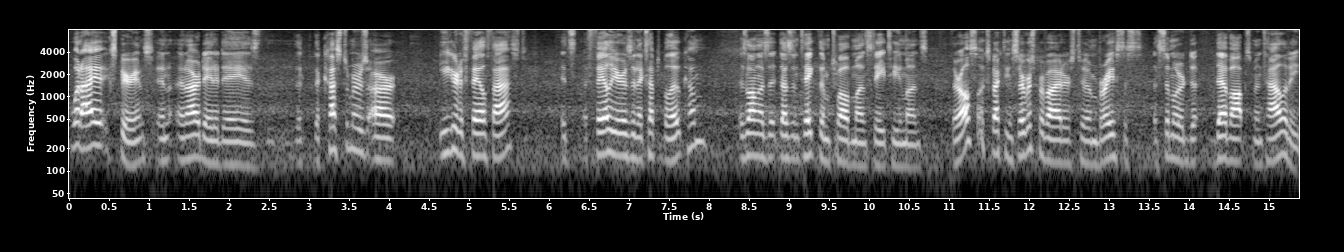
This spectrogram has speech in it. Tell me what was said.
what I experience in, in our day to day is the, the customers are eager to fail fast. It's failure is an acceptable outcome as long as it doesn't take them 12 months to 18 months. They're also expecting service providers to embrace a similar de- DevOps mentality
